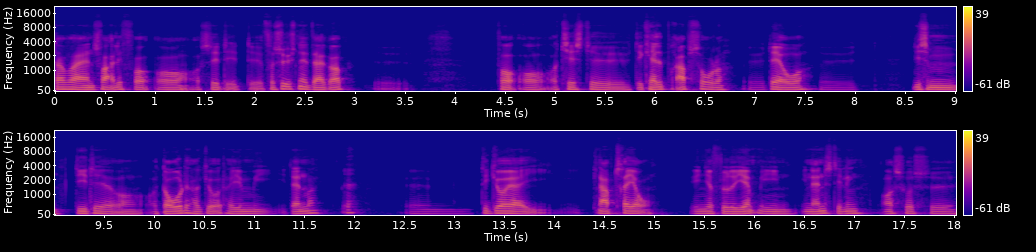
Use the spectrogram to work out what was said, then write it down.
der var jeg ansvarlig for at, at sætte et øh, forsøgsnetværk op øh, for at, at teste øh, dekalp rapsorter øh, derovre, øh, ligesom Ditte og, og Dorte har gjort herhjemme i, i Danmark. Ja. Øh, det gjorde jeg i, knap tre år, inden jeg flyttede hjem i en, en anden stilling, også hos... Øh,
